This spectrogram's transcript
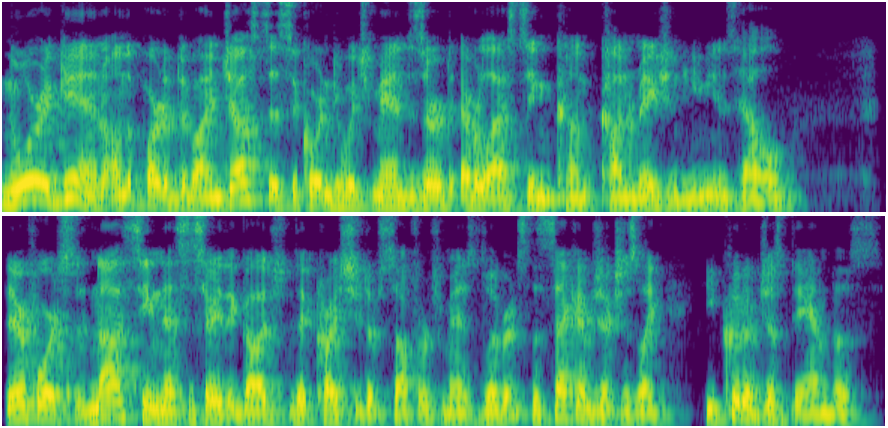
Nor again on the part of divine justice, according to which man deserved everlasting con- condemnation. He means hell Therefore, it does not seem necessary that God that Christ should have suffered for man's deliverance. The second objection is like he could have just damned us,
